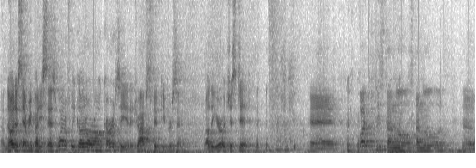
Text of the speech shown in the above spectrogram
Now notice everybody says, what if we go to our own currency and it drops 50%? Well, the euro just did. Eh, qua tutti stanno, stanno, eh,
